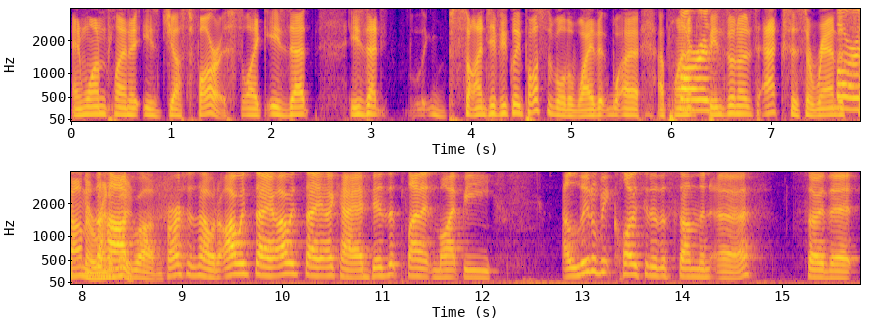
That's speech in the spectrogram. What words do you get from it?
and one planet is just forest. Like, is that is that scientifically possible? The way that uh, a planet Forest- spins on its axis around a sun or a around a hard one. Forest is hard one. I would say. I would say. Okay, a desert planet might be a little bit closer to the sun than Earth, so that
